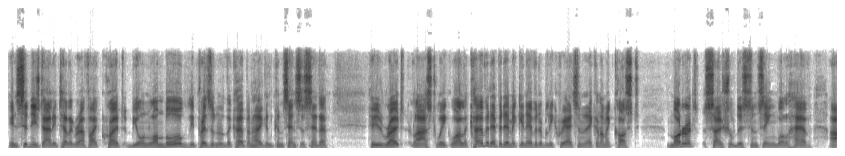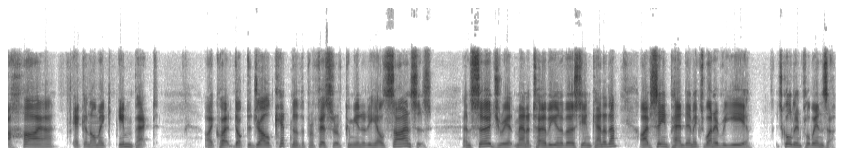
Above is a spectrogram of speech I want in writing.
in Sydney's Daily Telegraph, I quote Bjorn Lomborg, the president of the Copenhagen Consensus Centre, who wrote last week while the COVID epidemic inevitably creates an economic cost, moderate social distancing will have a higher economic impact. I quote Dr. Joel Kettner, the professor of community health sciences and surgery at Manitoba University in Canada. I've seen pandemics, one every year. It's called influenza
